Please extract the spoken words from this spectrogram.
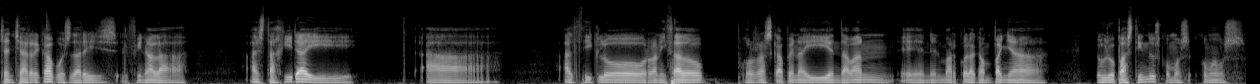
Chancharreca, pues daréis el final a, a esta gira y a, al ciclo organizado por Rascapena y Endavan en el marco de la campaña Europa Stindus, como, hemos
